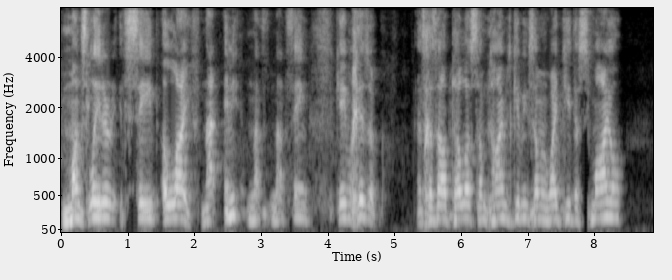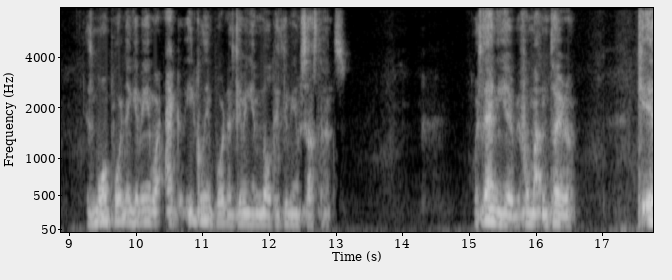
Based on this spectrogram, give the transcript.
Months later, it saved a life. Not any, not, not saying gave him chizuk. As Chazal tell us, sometimes giving someone white teeth a smile is more important than giving him, or equally important as giving him milk, is giving him sustenance. We're standing here before Matan Torah. Ki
